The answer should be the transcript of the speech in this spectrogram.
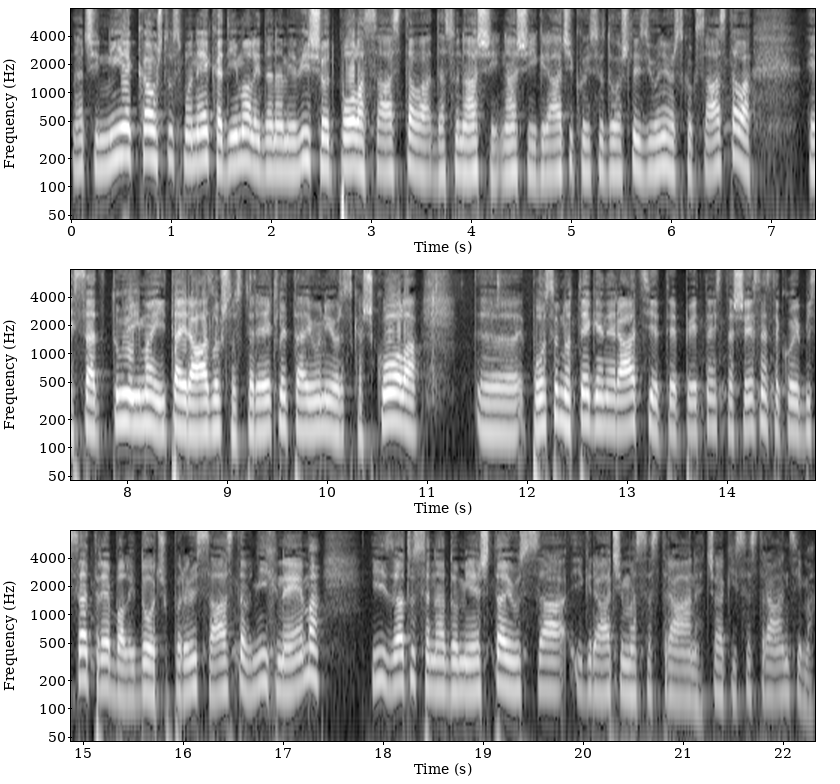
Znači nije kao što smo nekad imali da nam je više od pola sastava da su naši, naši igrači koji su došli iz juniorskog sastava. E sad tu ima i taj razlog što ste rekli, ta juniorska škola, e, posebno te generacije, te 15. 16. koji bi sad trebali doći u prvi sastav, njih nema i zato se nadomještaju sa igračima sa strane, čak i sa strancima.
